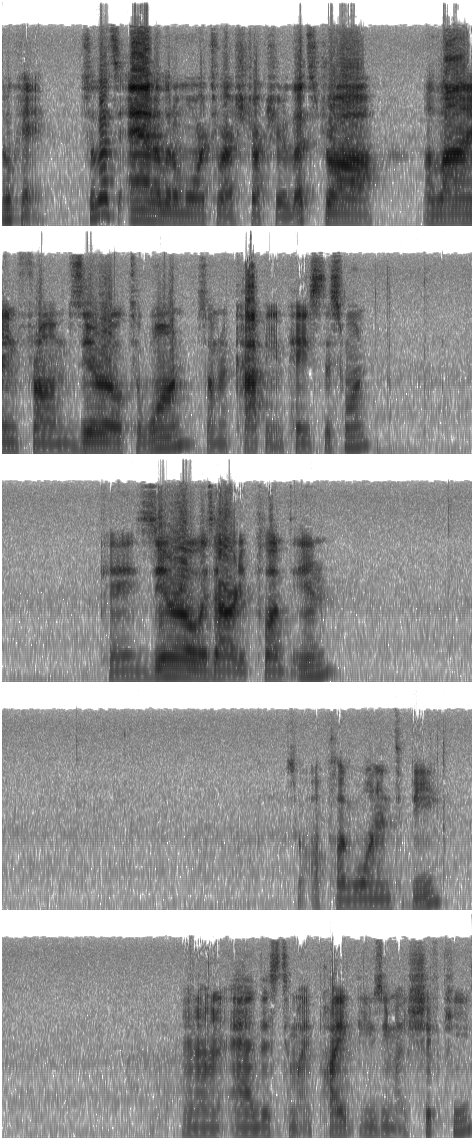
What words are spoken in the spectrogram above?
Okay, so let's add a little more to our structure. Let's draw a line from 0 to 1. So I'm going to copy and paste this one. Okay, 0 is already plugged in. So I'll plug 1 into B. And I'm going to add this to my pipe using my shift key.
